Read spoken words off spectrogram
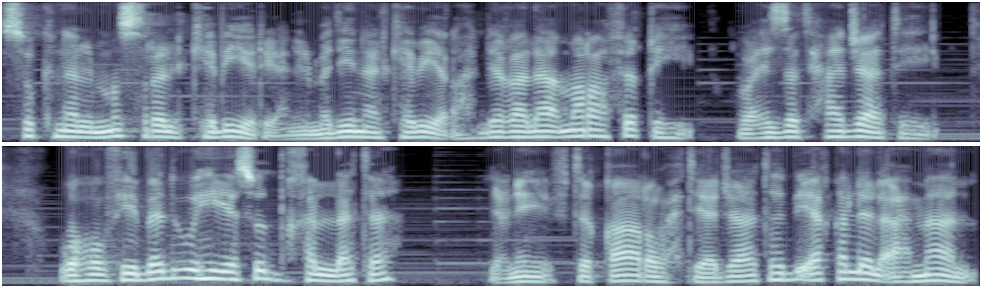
سكن المصر الكبير يعني المدينة الكبيرة لغلاء مرافقه وعزة حاجاته. وهو في بدوه يسد خلته يعني افتقاره واحتياجاته بأقل الأعمال.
